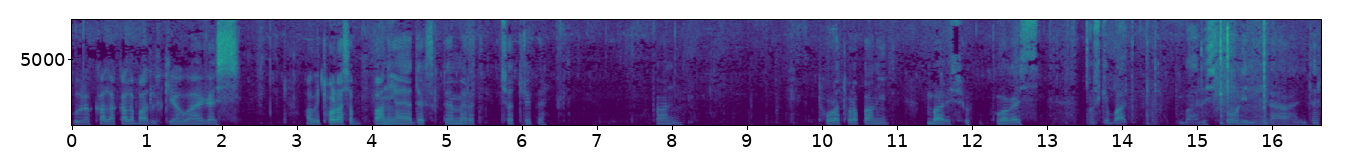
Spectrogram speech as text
पूरा काला काला बादल किया हुआ है गैस अभी थोड़ा सा पानी आया, देख सकते हैं मेरा छतरी पे। पानी। थोड़ा थोड़ा पानी, बारिश हुआ गैस उसके बाद बारिश हो ही नहीं रहा है इधर।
